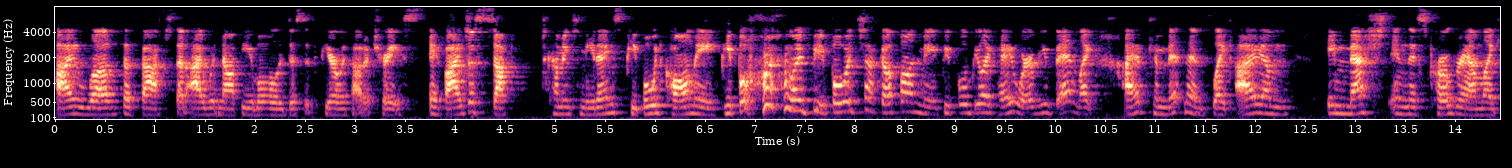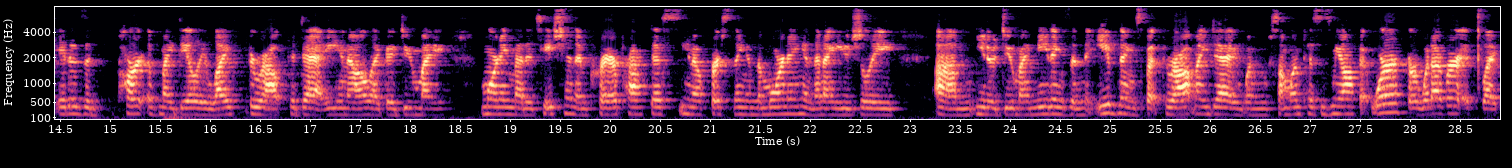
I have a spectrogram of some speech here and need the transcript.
I love the fact that I would not be able to disappear without a trace. If I just stopped coming to meetings, people would call me. People like people would check up on me. People would be like, "Hey, where have you been?" Like I have commitments. Like I am enmeshed in this program. Like it is a part of my daily life throughout the day. You know, like I do my morning meditation and prayer practice. You know, first thing in the morning, and then I usually um, you know, do my meetings in the evenings, but throughout my day, when someone pisses me off at work or whatever, it's like,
